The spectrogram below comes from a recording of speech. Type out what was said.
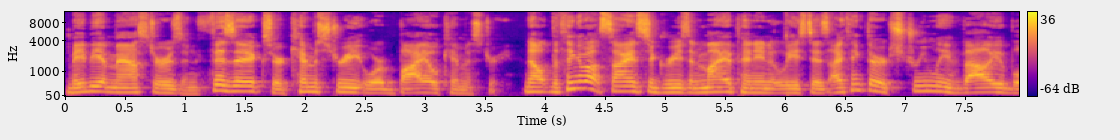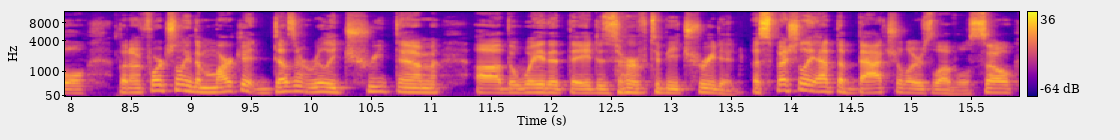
maybe a master's in physics or chemistry or biochemistry. Now, the thing about science degrees, in my opinion at least, is I think they're extremely valuable, but unfortunately the market doesn't really treat them uh, the way that they deserve to be treated, especially at the bachelor's level. So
